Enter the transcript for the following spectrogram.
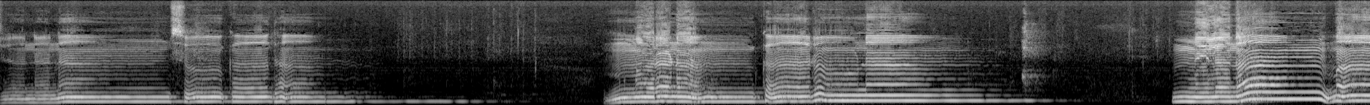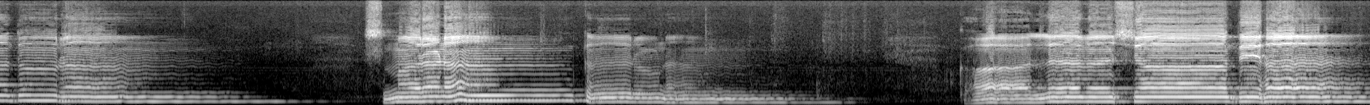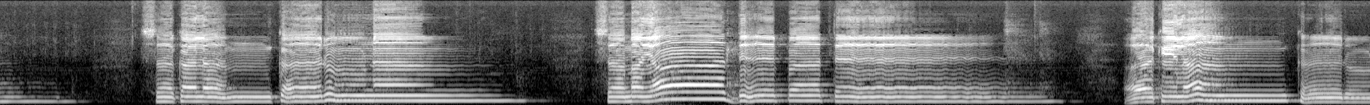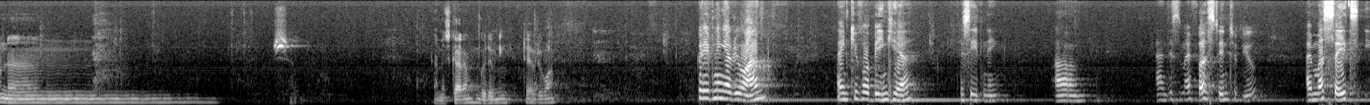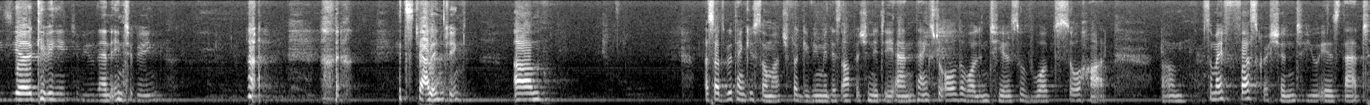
जननं सुखदम् Thank you for being here this evening. Um, and this is my first interview. I must say it's easier giving interview than interviewing. it's challenging. Um, Sadhguru, thank you so much for giving me this opportunity, and thanks to all the volunteers who've worked so hard. Um, so my first question to you is that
